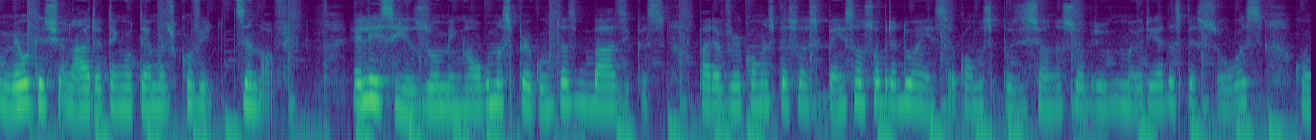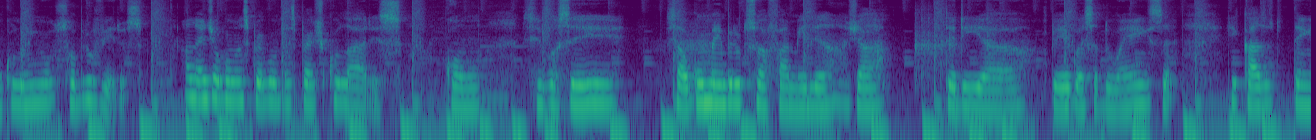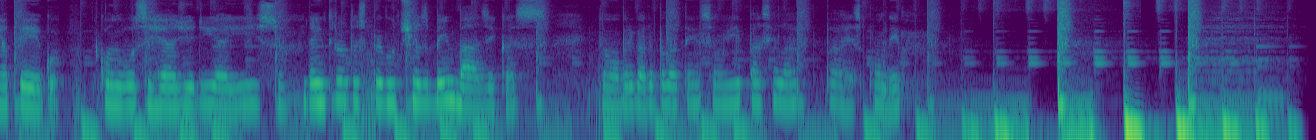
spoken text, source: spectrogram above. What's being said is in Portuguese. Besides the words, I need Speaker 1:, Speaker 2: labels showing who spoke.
Speaker 1: O meu questionário tem o tema de Covid-19. Ele se resume em algumas perguntas básicas para ver como as pessoas pensam sobre a doença, como se posiciona sobre a maioria das pessoas, concluindo sobre o vírus, além de algumas perguntas particulares, como se você, se algum membro de sua família já teria pego essa doença e caso tenha pego, como você reagiria a isso? Dentre outras perguntinhas bem básicas. Então, obrigado pela atenção e passe lá para responder.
